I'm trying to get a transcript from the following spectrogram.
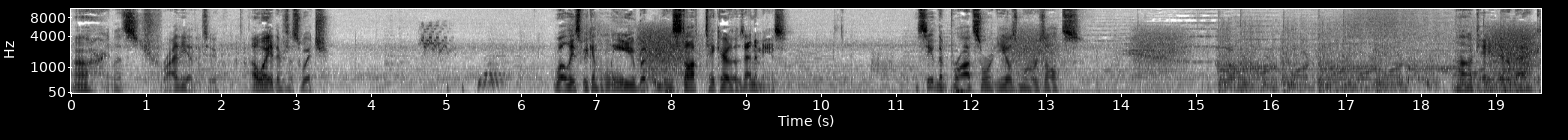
Alright, let's try the other two. Oh wait, there's a switch. Well, at least we can leave, but we still have to take care of those enemies. Let's see if the broadsword yields more results. Okay, they're back.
